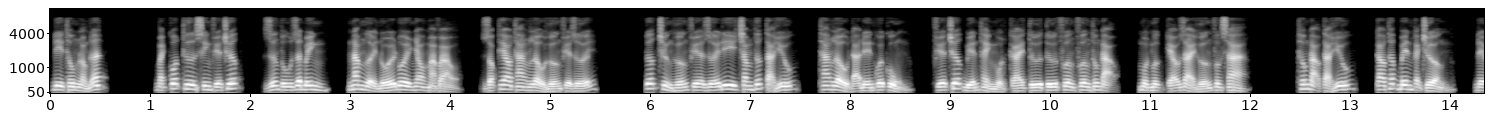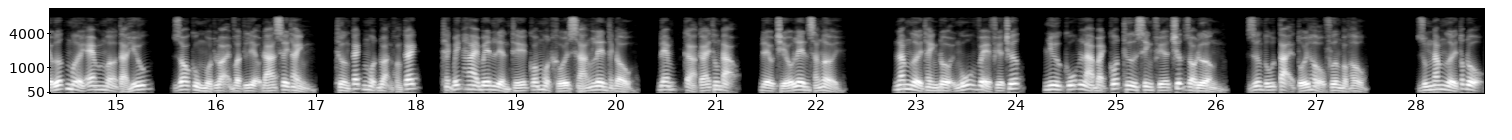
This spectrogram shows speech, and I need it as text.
đi thông lòng đất. Bạch cốt thư sinh phía trước dương tú dân binh, năm người nối đuôi nhau mà vào, dọc theo thang lầu hướng phía dưới. Ước chừng hướng phía dưới đi trăm thước tả hữu, thang lầu đã đến cuối cùng, phía trước biến thành một cái tứ tứ phương phương thông đạo, một mực kéo dài hướng phương xa. Thông đạo tả hữu, cao thấp bên cạnh trường, đều ước 10 m tả hữu, do cùng một loại vật liệu đá xây thành, thường cách một đoạn khoảng cách, thạch bích hai bên liền thế có một khối sáng lên thạch đầu, đem cả cái thông đạo đều chiếu lên sáng ngời. Năm người thành đội ngũ về phía trước, như cũng là bạch cốt thư sinh phía trước dò đường, dương tú tại tối hậu phương bọc hậu. Dùng năm người tốc độ,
